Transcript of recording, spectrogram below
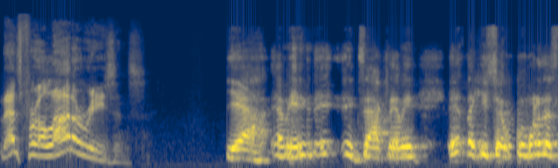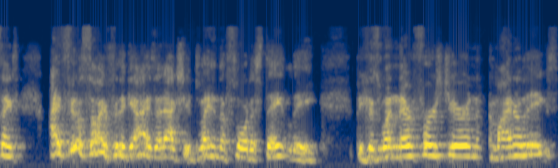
that's for a lot of reasons. Yeah, I mean, exactly. I mean, it, like you said, one of those things. I feel sorry for the guys that actually play in the Florida State League because when their first year in the minor leagues,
